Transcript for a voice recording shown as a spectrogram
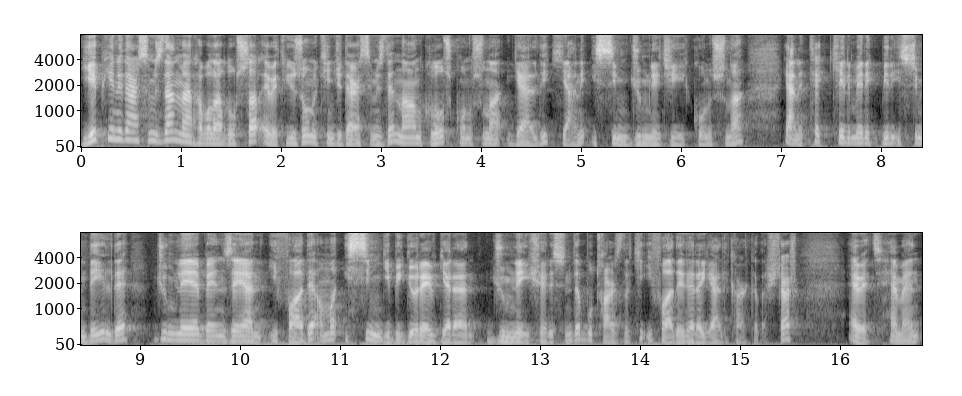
Yepyeni dersimizden merhabalar dostlar. Evet 112. dersimizde non-clause konusuna geldik. Yani isim cümleciği konusuna. Yani tek kelimelik bir isim değil de cümleye benzeyen ifade ama isim gibi görev gelen cümle içerisinde bu tarzdaki ifadelere geldik arkadaşlar. Evet hemen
